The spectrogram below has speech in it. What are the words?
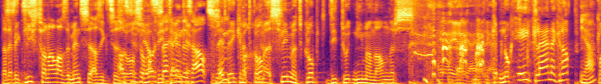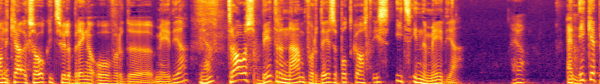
Dat heb ik liefst van al als de mensen, als ik ze Als je zoals zo hoort zie zeggen in de denken. zaal, Dus slim, denken het klopt. "Oh, slim, het klopt, dit doet niemand anders. Ja, ja, ja, Maar ik heb nog één kleine grap, Ja? want ik, ga, ik zou ook iets willen brengen over de media. Ja? Trouwens, betere naam voor deze podcast is Iets in de Media. ja. En ik, heb,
